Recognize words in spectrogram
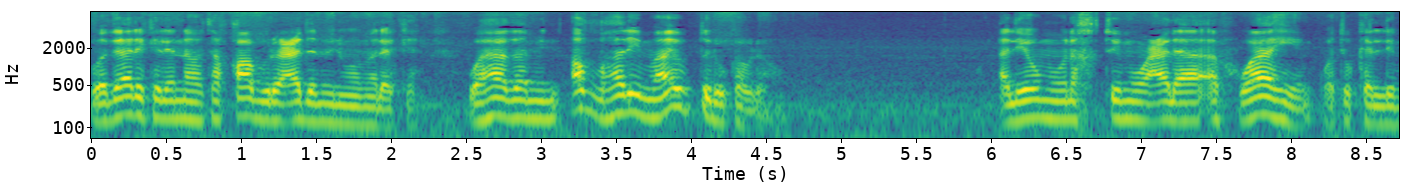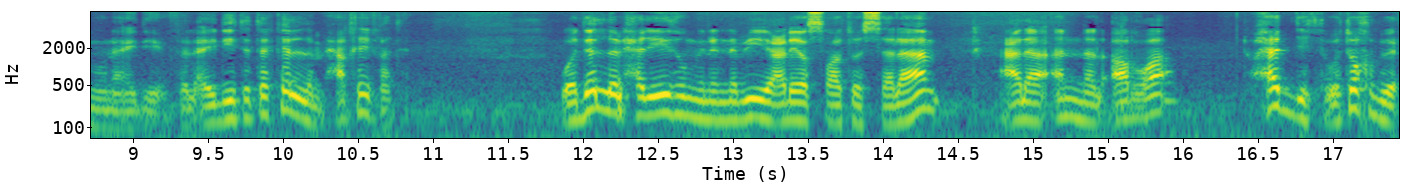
وذلك لأنه تقابل عدم وملكة. وهذا من أظهر ما يبطل قولهم. اليوم نختم على أفواههم وتكلمنا أيديهم فالأيدي تتكلم حقيقة. ودل الحديث من النبي عليه الصلاة والسلام على أن الأرض تحدث وتخبر.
